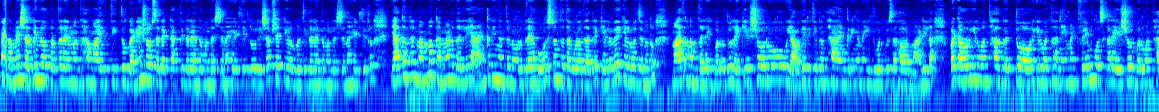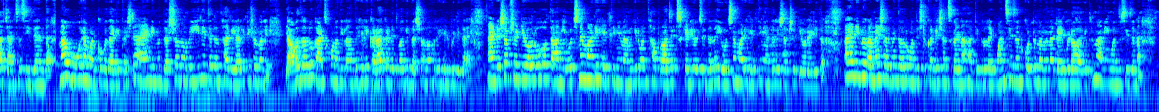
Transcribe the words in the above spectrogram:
ರಮೇಶ್ ಅರವಿಂದ್ ಅವ್ರು ಬರ್ತಾರೆ ಅನ್ನುವಂತಹ ಮಾಹಿತಿ ಇತ್ತು. ಗಣೇಶ್ ಅವ್ರು ಸೆಲೆಕ್ಟ್ ಆಗ್ತಿದ್ದಾರೆ ಅಂತ ಒಂದಷ್ಟು ಜನ ಹೇಳ್ತಿದ್ರು. ರಿಷಬ್ ಶೆಟ್ಟಿ ಅವ್ರು ಬರ್ತಿದ್ದಾರೆ ಅಂತ ಒಂದಷ್ಟು ಜನ ಹೇಳ್ತಿದ್ರು. ಯಾಕಂದ್ರೆ ನಮ್ಮ ಕನ್ನಡದಲ್ಲಿ ಆಂಕರಿಂಗ್ ಅಂತ ನೋಡಿದ್ರೆ ಹೋಸ್ಟ್ ಅಂತ ತಗೊಳ್ಳೋದಾದ್ರೆ ಕೆಲವೇ ಕೆಲವು ಜನರು ಮಾತ್ರ ನಮ್ಮ ತಲೆಗೆ ಬರೋದು. ಲೈಕ್ ಯಶ್ ಅವರು ಯಾವುದೇ ರೀತಿಯಾದಂತಹ ಆಂಕರಿಂಗ್ ಅನ್ನ ಇದುವರೆಗೂ ಸಹ ಅವ್ರು ಮಾಡಿಲ್ಲ. ಬಟ್ ಅವ್ರಿಗಿರುವಂತಹ ಗತ್ತು, ಅವ್ರಿಗಿರುವಂತಹ ನೇಮ್ ಅಂಡ್ ಫೇಮ್ಗೋಸ್ಕರ ಯಶ್ ಅವ್ರು ಬರುವಂತಹ ಚಾನ್ಸಸ್ ಇದೆ ಅಂತ ನಾವು ಊಹೆ ಮಾಡ್ಕೋಬೋದಾಗಿತ್ತು ಅಷ್ಟೇ ಅಂಡ್ ಇನ್ನು ದರ್ಶನ್ ಅವರು ಈ ರೀತಿಯಾದಂತಹ ರಿಯಾಲಿಟಿ ಶೋನಲ್ಲಿ ಯಾವುದರಲ್ಲೂ ಕಾಣಿಸ್ಕೊಳೋದಿಲ್ಲ ಅಂತ ಹೇಳಿ ಕಡಾಖಂಡಿತವಾಗಿ ದರ್ಶನ್ ಅವರು ಹೇಳಿಬಿಟ್ಟಿದ್ದಾರೆ. ಆ್ಯಂಡ್ ರಿಷಬ್ ಶೆಟ್ಟಿ ಅವರು ತಾನು ಯೋಚನೆ ಮಾಡಿ ಹೇಳ್ತೀನಿ, ನಮಗಿರುವಂತಹ ಪ್ರಾಜೆಕ್ಟ್ ಸ್ಕೆಡ್ಯೂಲ್ಸ್ ಇದೆಲ್ಲ ಯೋಚನೆ ಮಾಡಿ ಹೇಳ್ತೀನಿ ಅಂತ ರಿಷಬ್ ಶೆಟ್ಟಿ ಅವರು ಹೇಳಿದ್ರು. ಆ್ಯಂಡ್ ಇನ್ನು ರಮೇಶ್ ಅರವಿಂದ್ ಅವರು ಒಂದಿಷ್ಟು ಕಂಡೀಷನ್ಸ್ಗಳನ್ನ ಹಾಕಿದ್ರು ಲೈಕ್ ಒಂದು ಸೀಸನ್ ಕೊಟ್ಟು ನನ್ನನ್ನು ಕೈ ಬಿಡೋ ಹಾಗಿದ್ರು ನಾನು ಈ ಒಂದು ಸೀಸನ್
